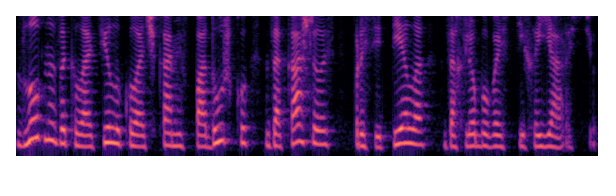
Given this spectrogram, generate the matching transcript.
злобно заколотила кулачками в подушку, закашлялась, просипела, захлебываясь тихой яростью.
